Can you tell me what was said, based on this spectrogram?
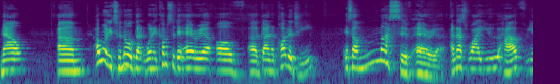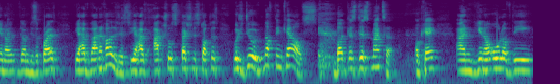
Now, um, I want you to know that when it comes to the area of uh, gynecology, it's a massive area, and that's why you have, you know, don't be surprised, you have gynecologists, you have actual specialist doctors which do nothing else but does this matter, okay? And you know all of the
